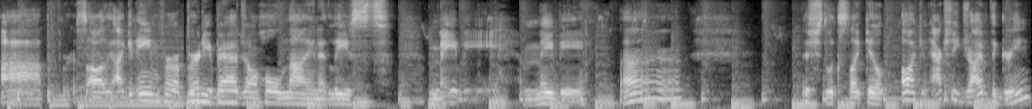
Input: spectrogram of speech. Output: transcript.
Ah, poopers. Oh, I can aim for a birdie badge on hole 9 at least. Maybe. Maybe. Uh... This looks like it'll... Oh, I can actually drive the green?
